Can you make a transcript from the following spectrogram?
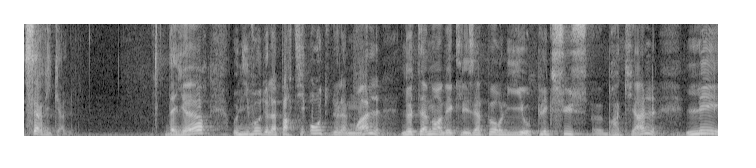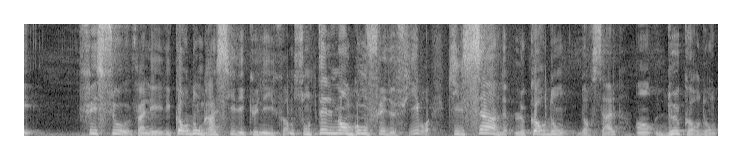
cervicales. D'ailleurs, au niveau de la partie haute de la moelle, notamment avec les apports liés au plexus euh, brachial, les les, cordons graciles et cunéiformes sont tellement gonflés de fibres qu'ils scindent le cordon dorsal en deux cordons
